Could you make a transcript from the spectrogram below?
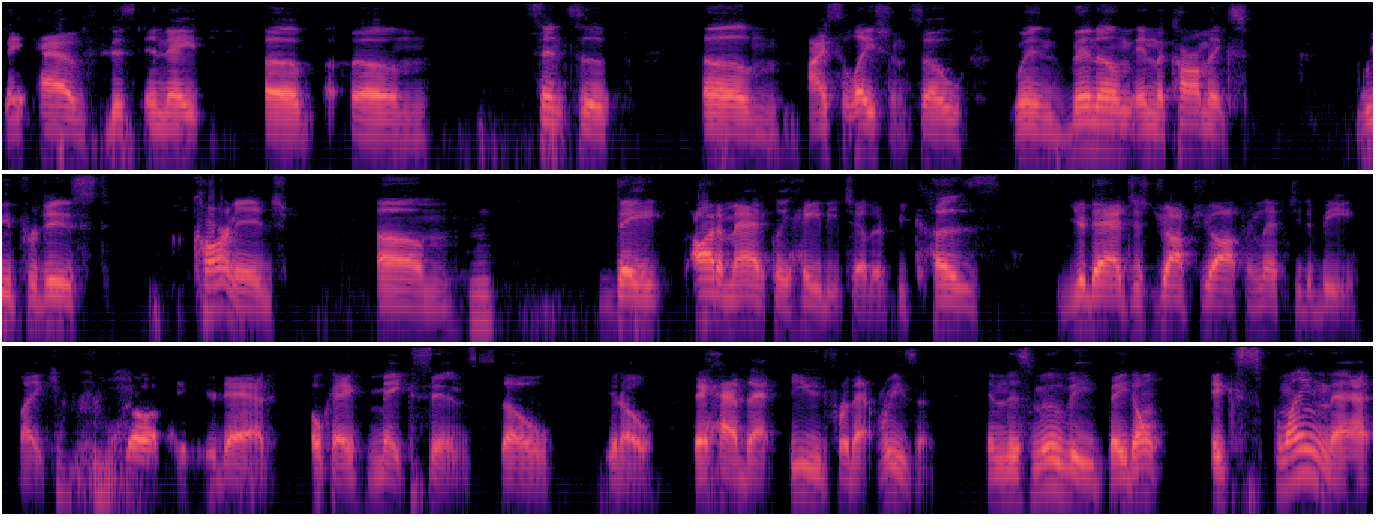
they have this innate uh, um, sense of um, isolation. So when Venom in the comics reproduced Carnage, um, Mhm. they automatically hate each other because your dad just dropped you off and left you to be. Like, go up to your dad. Okay, makes sense. So, you know, they have that feud for that reason. In this movie, they don't explain that.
